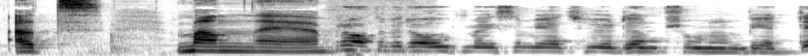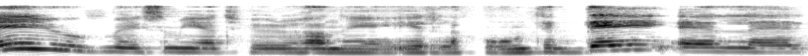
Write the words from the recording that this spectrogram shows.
Att man, eh, Pratar vi då uppmärksamhet hur den personen ber dig uppmärksamhet hur han är i relation till dig eller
